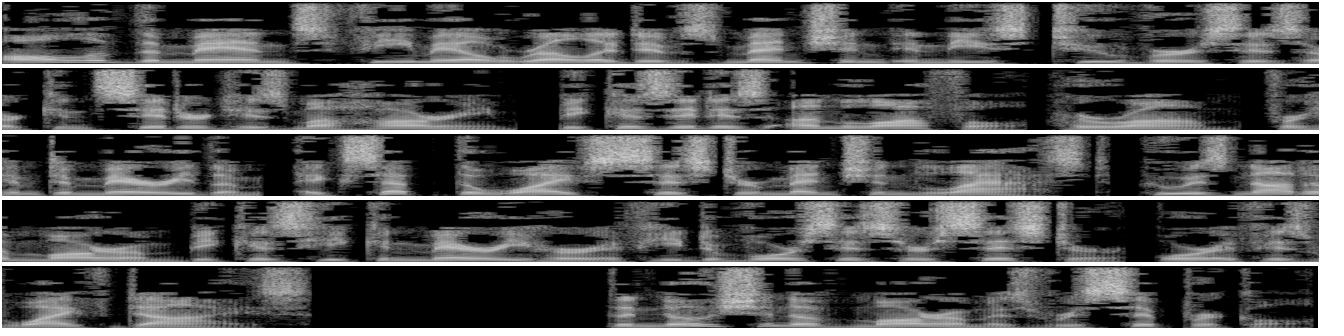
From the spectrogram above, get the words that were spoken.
All of the man's female relatives mentioned in these two verses are considered his maharim, because it is unlawful haram for him to marry them, except the wife's sister mentioned last, who is not a mahram because he can marry her if he divorces her sister, or if his wife dies. The notion of mahram is reciprocal.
